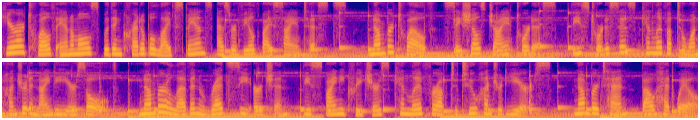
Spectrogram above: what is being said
Here are 12 animals with incredible lifespans as revealed by scientists. Number 12, Seychelles giant tortoise. These tortoises can live up to 190 years old. Number 11, red sea urchin. These spiny creatures can live for up to 200 years. Number 10, bowhead whale.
